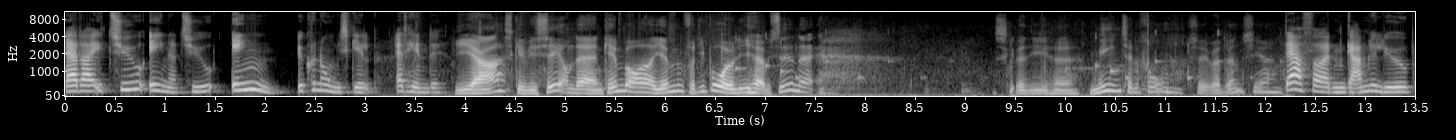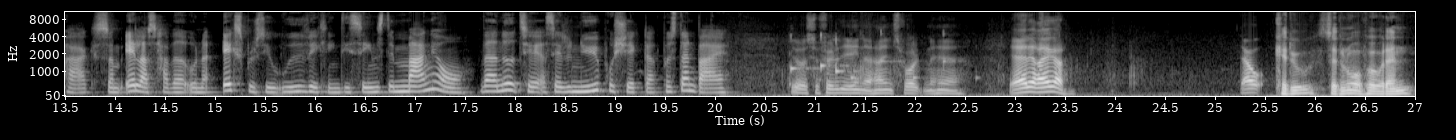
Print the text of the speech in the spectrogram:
er der i 2021 ingen økonomisk hjælp at hente. Ja, skal vi se, om der er en kæmpe hjemme, for de bor jo lige her ved siden af skal jeg lige have min telefon, se hvad den siger. Derfor er den gamle løvepark, som ellers har været under eksplosiv udvikling de seneste mange år, været nødt til at sætte nye projekter på standby. Det var selvfølgelig en af Heinz folkene her. Ja, det er Rikard. Kan du sætte nogle ord på, hvordan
